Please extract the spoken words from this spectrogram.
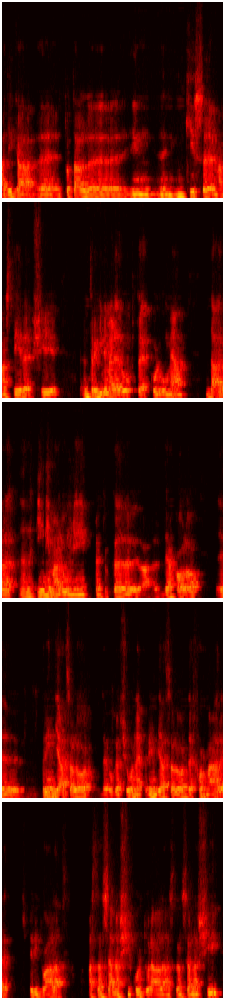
adică total închise mănăstire și între ghilimele rupte cu lumea, dar în inima lumii, pentru că de acolo, prin viața lor de rugăciune, prin viața lor de formare spirituală, asta înseamnă și culturală, asta înseamnă și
